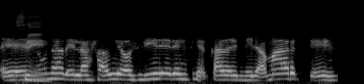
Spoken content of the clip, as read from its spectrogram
en una de las radios líderes de acá de Miramar, que es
